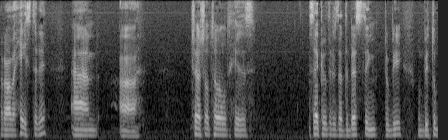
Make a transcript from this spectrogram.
rather hastily, and uh, Churchill told his secretaries that the best thing to be would be to,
